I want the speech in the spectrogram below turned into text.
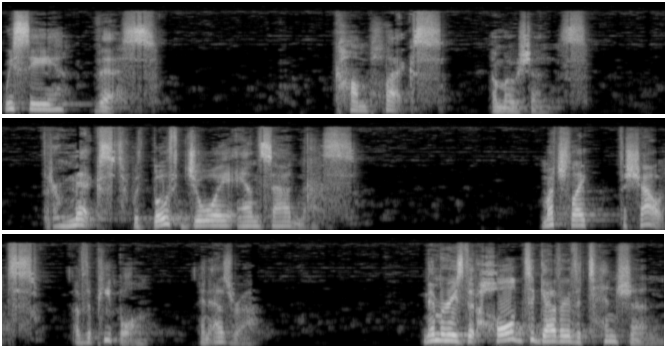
we see this complex emotions that are mixed with both joy and sadness, much like the shouts of the people in Ezra. Memories that hold together the tension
